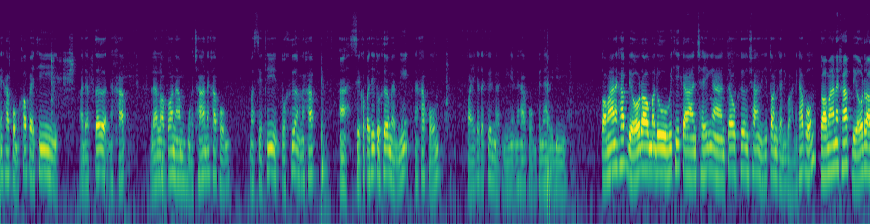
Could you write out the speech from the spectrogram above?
นะครับผมเข้าไปที่อะแดปเตอร์นะครับ แล้วเราก็นำหัวชาร์จนะครับผมมาเสียบที่ตัวเครื่องนะครับอะเสียบเข้าไปที่ตัวเครื่องแบบนี้นะครับผมไฟก็จะขึ้นแบบนี้นะครับผมเป็น LED ต่อมานะครับเดี๋ยวเรามาดูวิธีการใช้งานเจ้าเครื่องช่างดิจิตอลกันดีกว่านะครับผมต่อมานะครับเดี๋ยวเรา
